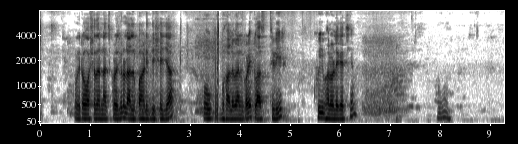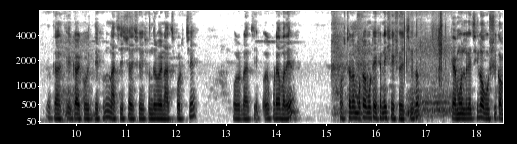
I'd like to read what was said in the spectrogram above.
এটা অসাধারণ নাচ করেছিল লাল পাহাড়ির দেশে যা। ও খুব ভালো গান করে, ক্লাস থ্রির। খুবই ভালো লেগেছে। এর কবি দেখুন, নাচের সেই সুন্দরভাবে নাচ করছে। ওর নাচে ওপরে আমাদের। অনুষ্ঠানটা মোটামুটি এখানেই শেষ হয়েছিল। কেমন লেগেছিল অবশ্যই কমেন্ট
